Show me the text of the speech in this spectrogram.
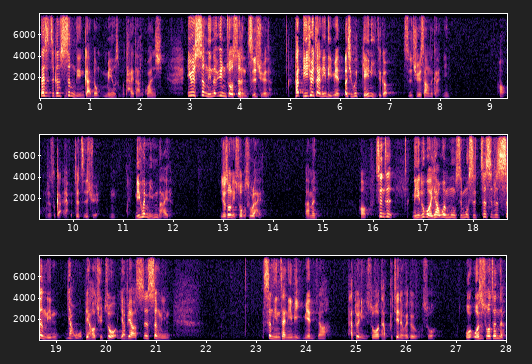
但是这跟圣灵感动没有什么太大的关系，因为圣灵的运作是很直觉的，他的确在你里面，而且会给你这个直觉上的感应。好，我们就是感，就直觉，嗯，你会明白的。有时候你说不出来的，阿门。好，甚至你如果要问牧师，牧师，这是不是圣灵要我不要去做？要不要是圣灵？圣灵在你里面，你知道吗？他对你说，他不见得会对我说。我我是说真的。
